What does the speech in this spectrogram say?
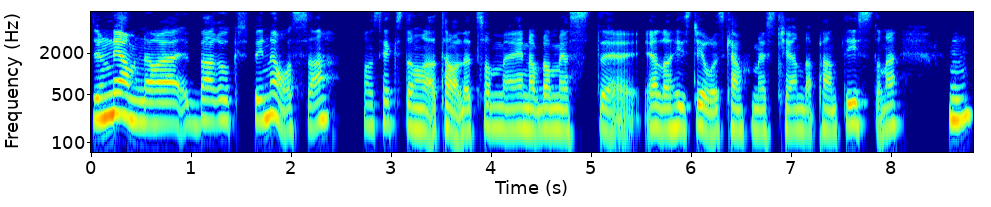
du nämner Baruch Spinoza från 1600-talet som är en av de mest, eh, eller historiskt kanske mest kända panteisterna. Mm.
